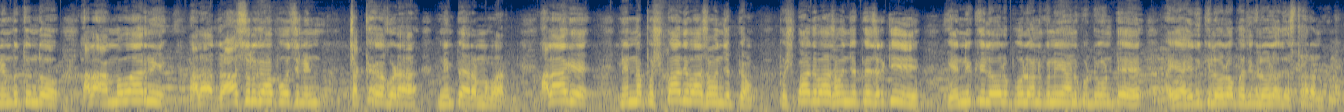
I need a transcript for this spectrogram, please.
నిండుతుందో అలా అమ్మవారిని అలా రాసులుగా పోసి నిం చక్కగా కూడా నింపారు అమ్మవారు. అలాగే నిన్న పుష్పాదివాసం అని చెప్పాం. పుష్పాదివాసం అని చెప్పేసరికి ఎన్ని కిలోలు పూలు అనుకుని అనుకుంటూ ఉంటే అయ్యా ఐదు కిలోలో పది కిలోలో తెస్తారనుకున్నాం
